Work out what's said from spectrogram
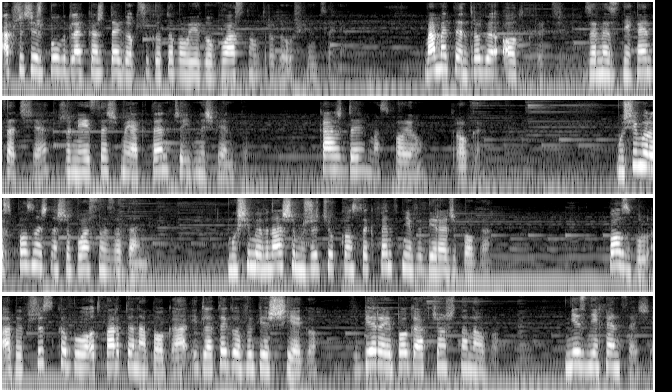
A przecież Bóg dla każdego przygotował jego własną drogę uświęcenia. Mamy tę drogę odkryć, zamiast zniechęcać się, że nie jesteśmy jak ten czy inny święty. Każdy ma swoją drogę. Musimy rozpoznać nasze własne zadanie. Musimy w naszym życiu konsekwentnie wybierać Boga. Pozwól, aby wszystko było otwarte na Boga i dlatego wybierz Jego. Wybieraj Boga wciąż na nowo. Nie zniechęcaj się,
